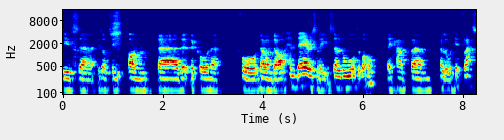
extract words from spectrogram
is uh, is obviously on uh, the, the corner for Noam Dar. Hilariously, instead of a water bottle, they have um, a little hip flask.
